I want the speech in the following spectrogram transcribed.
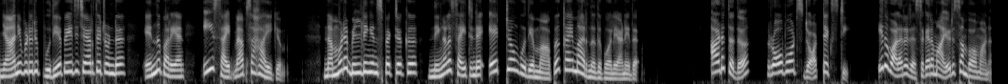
ഞാനിവിടെ ഒരു പുതിയ പേജ് ചേർത്തിട്ടുണ്ട് എന്ന് പറയാൻ ഈ സൈറ്റ് മാപ്പ് സഹായിക്കും. നമ്മുടെ ബിൽഡിംഗ് ഇൻസ്പെക്ടർക്ക് നിങ്ങളെ സൈറ്റിന്റെ ഏറ്റവും പുതിയ മാപ്പ് കൈമാറുന്നത് പോലെയാണിത്. അടുത്തത് റോബോട്ട്സ് ഡോട്ട് ടെക്സ്റ്റി ഇത് വളരെ രസകരമായൊരു സംഭവമാണ്.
